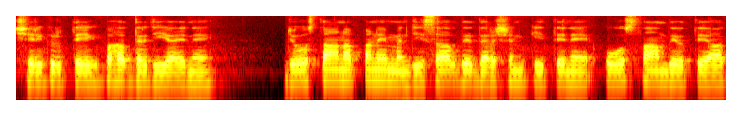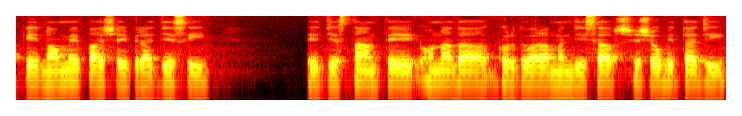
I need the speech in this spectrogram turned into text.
ਸ੍ਰੀ ਗੁਰੂ ਤੇਗ ਬਹਾਦਰ ਜੀ ਆਏ ਨੇ, ਜੋ ਸਥਾਨ ਆਪਾਂ ਨੇ ਮੰਜੀ ਸਾਹਿਬ ਦੇ ਦਰਸ਼ਨ ਕੀਤੇ ਨੇ ਉਸ ਸਥਾਨ ਦੇ ਉੱਤੇ ਆ ਕੇ ਨੌਵੇਂ ਪਾਤਸ਼ਾਹੀ ਬਿਰਾਜੇ ਸੀ। ਤੇ ਜਿਸ ਸਥਾਨ ਤੇ ਉਹਨਾਂ ਦਾ ਗੁਰਦੁਆਰਾ ਮੰਜੀ ਸਾਹਿਬ ਸੁਸ਼ੋਭਿਤ ਜੀ,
